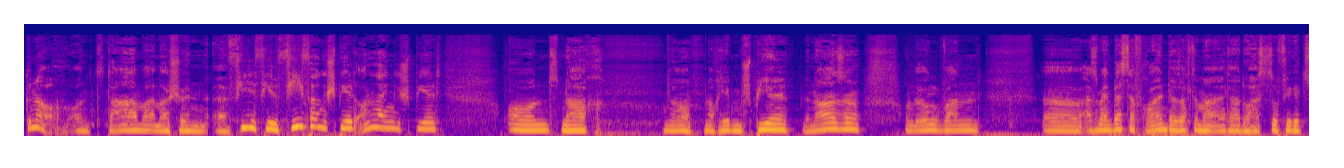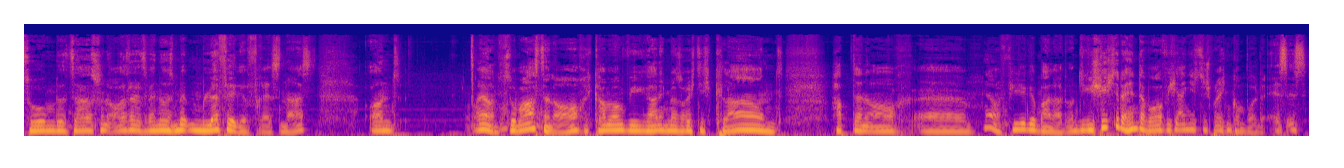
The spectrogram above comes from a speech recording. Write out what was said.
genau, und da haben wir immer schön äh, viel, viel FIFA gespielt, online gespielt. Und nach, ja, nach jedem Spiel eine Nase. Und irgendwann äh, also mein bester Freund, der sagt immer, Alter, du hast so viel gezogen, du sahst schon aus, als wenn du es mit einem Löffel gefressen hast. Und ja, so war es dann auch. Ich kam irgendwie gar nicht mehr so richtig klar und hab dann auch äh, ja, viel geballert. Und die Geschichte dahinter, worauf ich eigentlich zu sprechen kommen wollte, es ist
